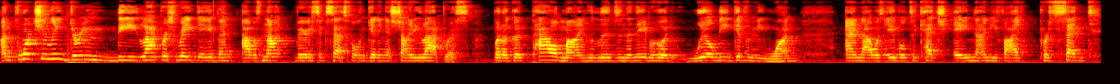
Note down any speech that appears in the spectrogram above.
Unfortunately, during the Lapras Raid Day event, I was not very successful in getting a shiny Lapras, but a good pal of mine who lives in the neighborhood will be giving me one, and I was able to catch a 95%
